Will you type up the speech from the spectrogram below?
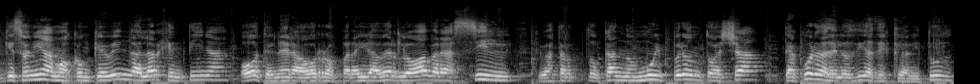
y que soñamos con que venga a la Argentina o tener ahorros para ir a verlo a Brasil, que va a estar tocando muy pronto allá. ¿Te acuerdas de los días de esclavitud?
